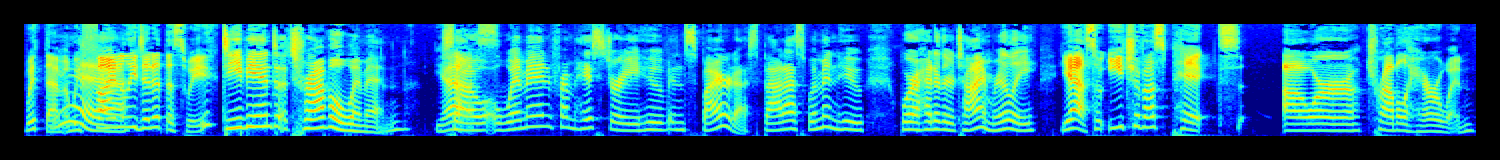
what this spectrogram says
with them, and we finally did it this week. Deviant travel women. Yes. So women from history who've inspired us, badass women who were ahead of their time, really. Yeah, so each of us picked our travel heroine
